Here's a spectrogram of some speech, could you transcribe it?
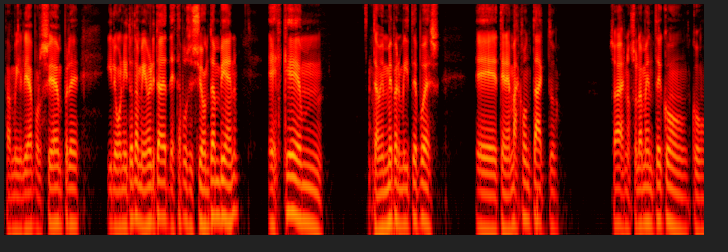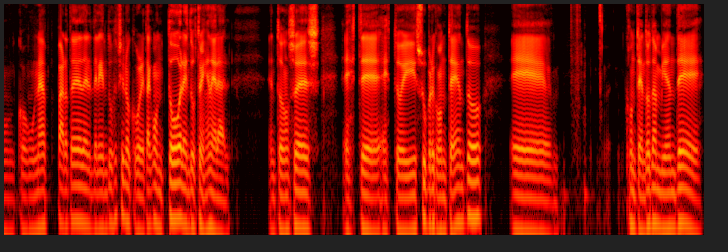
familia por siempre. Y lo bonito también ahorita de, esta posición también es que mm, también me permite, pues, eh, tener más contacto, ¿sabes? No solamente con, con- con una parte de, de la industria, sino ahorita con toda la industria en general. Entonces, este, estoy súper contento. eh, contento también de...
